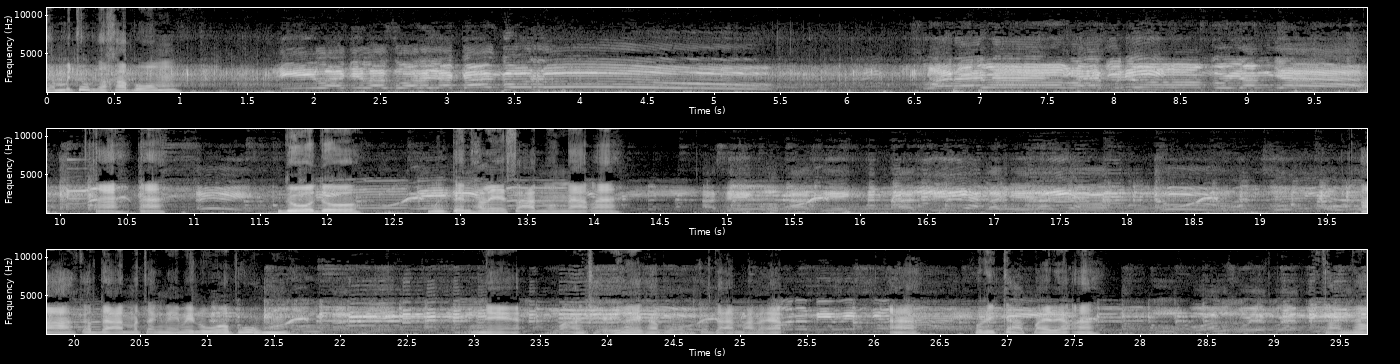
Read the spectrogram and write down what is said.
ยังไม่จบนะครับผม อะอะดูดูมึงเต้นทะเลสาบมองน้ำอะอะกระดานมาจากไหนไม่รู้ครับผมเนี่ยวางเฉยเลยครับผมกระดานมาแล้วอะบริการไปแล้วอะสายย่อ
